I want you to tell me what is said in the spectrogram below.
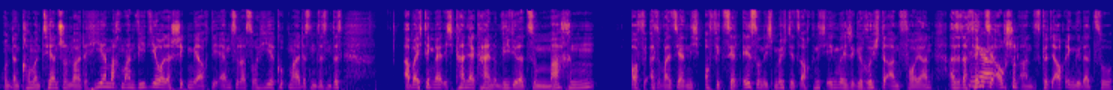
Und dann kommentieren schon Leute, hier mach mal ein Video oder schicken mir auch DMs oder so, hier guck mal das und das und das. Aber ich denke mir halt, ich kann ja kein Video dazu machen, also weil es ja nicht offiziell ist und ich möchte jetzt auch nicht irgendwelche Gerüchte anfeuern. Also da fängt es ja. ja. auch schon an. Das gehört ja auch irgendwie dazu.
